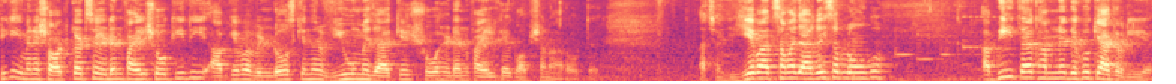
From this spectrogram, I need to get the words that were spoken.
ठीक है मैंने शॉर्टकट से हिडन फ़ाइल शो की थी, आपके पास विंडोज़ के अंदर व्यू में जाके शो हिडन फ़ाइल का एक ऑप्शन आ रहा होता है। अच्छा ये बात समझ आ गई सब लोगों को? अभी तक हमने देखो क्या कर लिया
